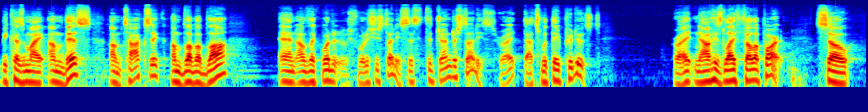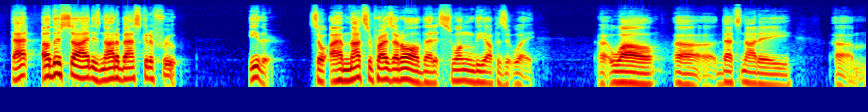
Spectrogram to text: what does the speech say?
because my I'm this, I'm toxic, I'm blah blah blah." And I was like, "What? What does she study?" She says, "The gender studies, right? That's what they produced." Right now, his life fell apart. So that other side is not a basket of fruit, either. So I am not surprised at all that it swung the opposite way. Uh, while uh, that's not a um,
